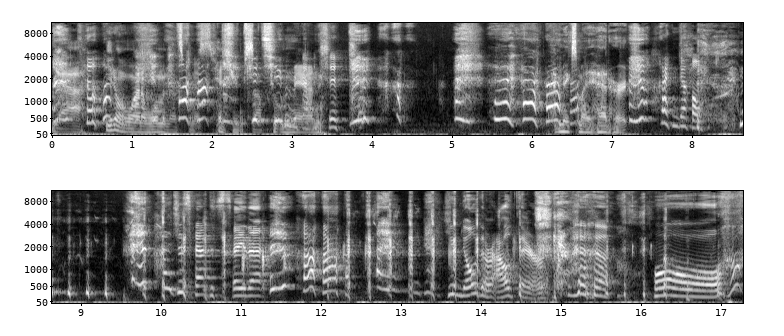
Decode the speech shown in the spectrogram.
yeah, you don't want a woman that's going to hitch herself to a man. It makes my head hurt. I know. I just had to say that. you know they're out there. oh.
